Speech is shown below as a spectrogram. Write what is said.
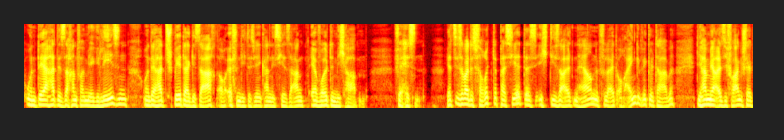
Und der hatte Sachen von mir gelesen und er hat später gesagt, auch öffentlich, deswegen kann ich es hier sagen, er wollte mich haben für Hessen. Jetzt ist aber das Verrückte passiert, dass ich diese alten Herren vielleicht auch eingewickelt habe. Die haben mir also die Frage gestellt,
